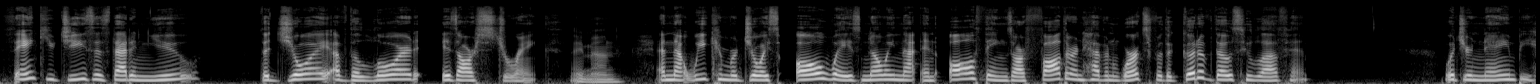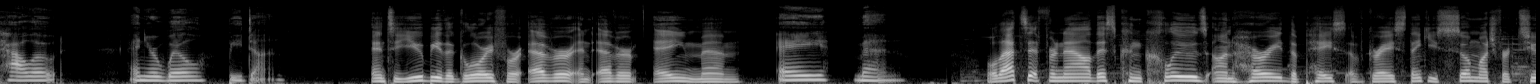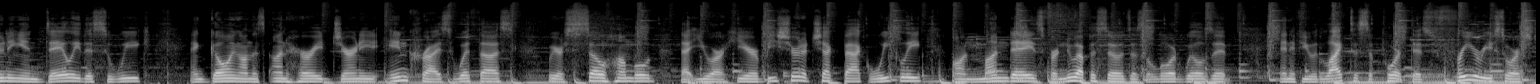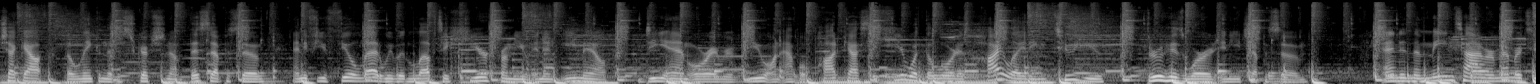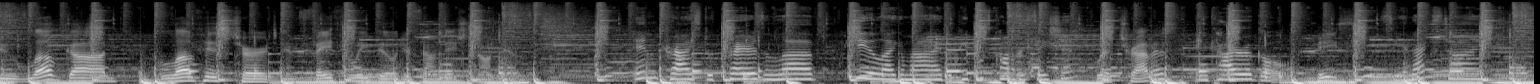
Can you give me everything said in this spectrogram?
Thank you, Jesus, that in you, the joy of the Lord is our strength, Amen. and that we can rejoice always, knowing that in all things our Father in heaven works for the good of those who love Him. Would your name be hallowed and your will be done. And to you be the glory forever and ever. Amen. Amen. Well, that's it for now. This concludes Unhurried, the Pace of Grace. Thank you so much for tuning in daily this week and going on this unhurried journey in Christ with us. We are so humbled that you are here. Be sure to check back weekly on Mondays for new episodes as the Lord wills it. And if you would like to support this free resource, check out the link in the description of this episode. And if you feel led, we would love to hear from you in an email, DM, or a review on Apple Podcasts to hear what the Lord is highlighting to you through His Word in each episode. And in the meantime, remember to love God, love His church, and faithfully build your foundation on Him. In Christ, with prayers and love, Dialegomai, the people's conversation, With Travis, and Kyra Gold. peace. See you next time.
